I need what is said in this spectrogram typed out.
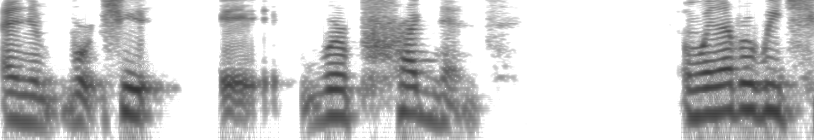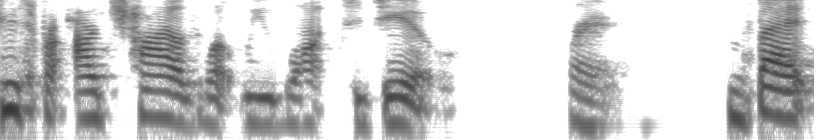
And we're, she, it, we're pregnant. And whatever we choose for our child is what we want to do. Right. But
